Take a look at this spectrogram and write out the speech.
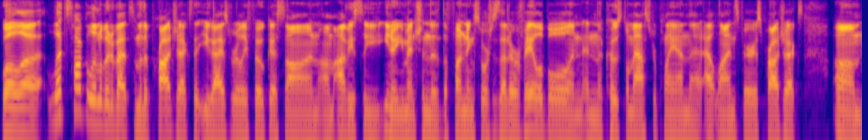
Well, uh, let's talk a little bit about some of the projects that you guys really focus on. Um, obviously, you know, you mentioned the, the funding sources that are available and, and the coastal master plan that outlines various projects. Um,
